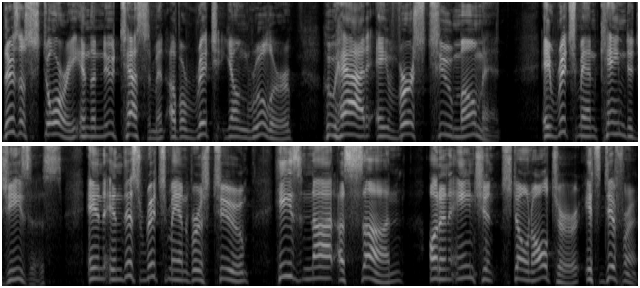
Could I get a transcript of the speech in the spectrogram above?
There's a story in the New Testament of a rich young ruler who had a verse 2 moment a rich man came to Jesus. And in this rich man, verse 2, he's not a son on an ancient stone altar, it's different.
